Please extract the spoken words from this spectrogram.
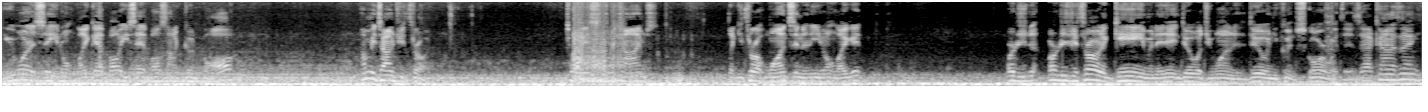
You want to say you don't like that ball? You say that ball's not a good ball? How many times you throw it? Twice, three times? Like you throw it once and then you don't like it? Or did you or did you throw it a game and it didn't do what you wanted to do and you couldn't score with it? Is that kind of thing?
